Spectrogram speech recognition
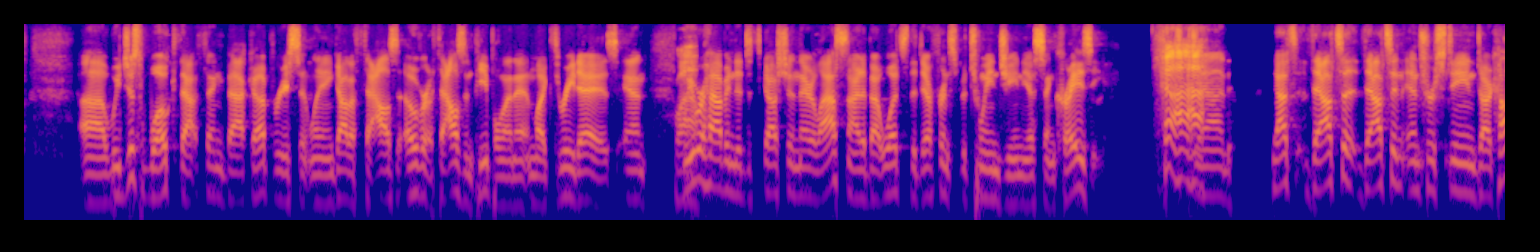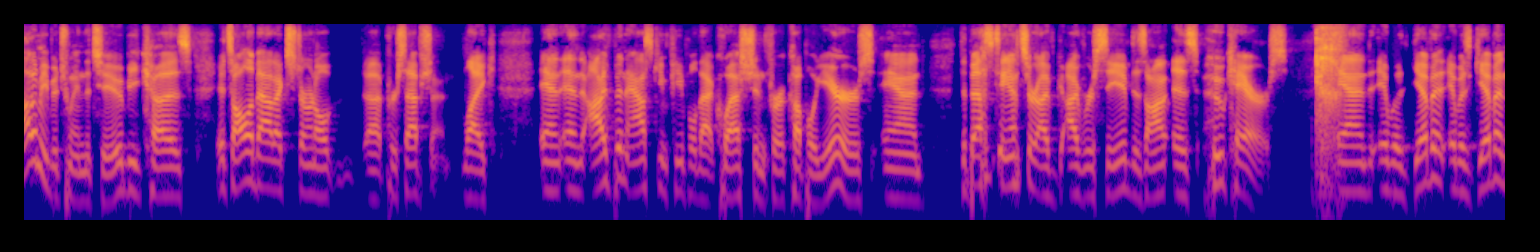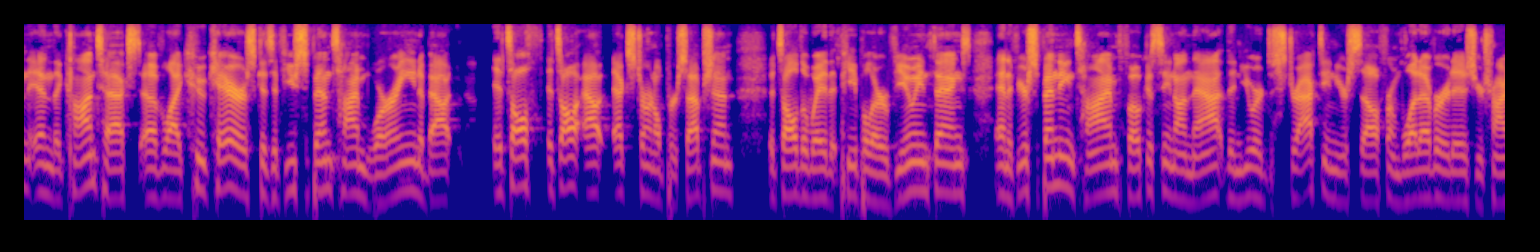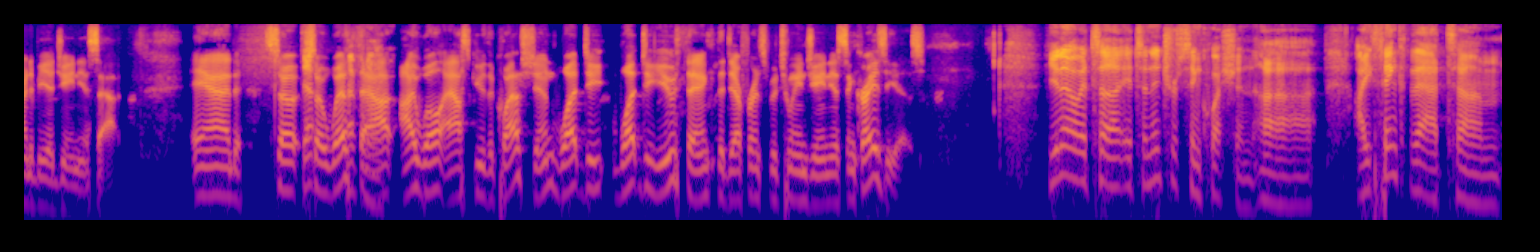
Uh, we just woke that thing back up recently and got a thousand over a thousand people in it in like three days. And wow. we were having a discussion there last night about what's the difference between genius and crazy. and that's that's a that's an interesting dichotomy between the two because it's all about external uh, perception. Like and and I've been asking people that question for a couple years, and the best answer I've I've received is on is who cares and it was given it was given in the context of like who cares? Because if you spend time worrying about it's all it's all out external perception. It's all the way that people are viewing things. And if you're spending time focusing on that then you are distracting yourself from whatever it is you're trying to be a genius at. And so De- so with definitely. that i will ask you the question what do what do you think the difference between genius and crazy is you know, it's a, uh, it's an interesting question. Uh, I think that um,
